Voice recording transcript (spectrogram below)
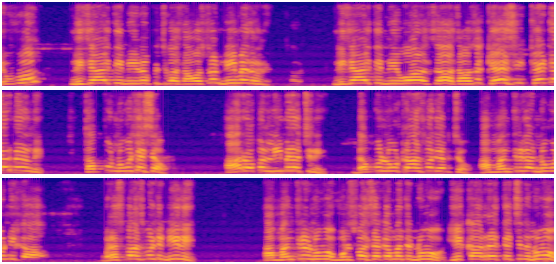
నువ్వు నిజాయితీ నిరూపించుకోవాల్సిన అవసరం నీ మీద ఉంది. నిజాయితీ నీవు అవసరం కేసీ కేటీఆర్ మీద ఉంది. తప్పు నువ్వు చేసావు ఆరోపణలు నీ మీద వచ్చినాయి. డబ్బులు నువ్వు ట్రాన్స్ఫర్ చేయించావు. ఆ మంత్రిగా నువ్వు నీకు రెస్పాన్సిబిలిటీ నీది. ఆ మంత్రి నువ్వు మున్సిపల్ శాఖ మంత్రి నువ్వు ఈ కార్ రైతు తెచ్చింది నువ్వు.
